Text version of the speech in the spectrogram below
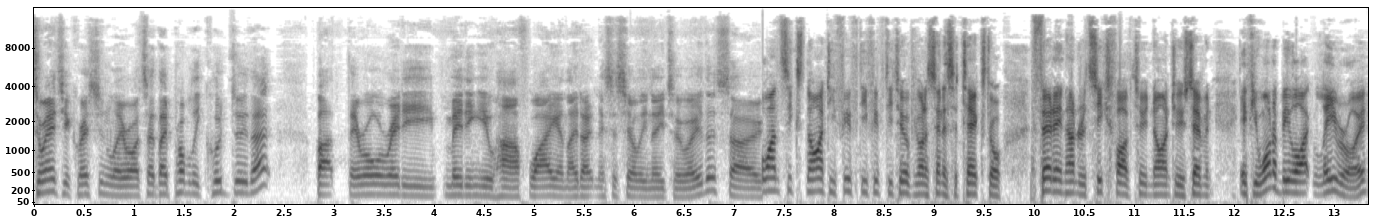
to answer your question, Leroy, I'd say they probably could do that. But they're already meeting you halfway, and they don't necessarily need to either. So 1690 50 52 if you want to send us a text or 1300 652 927 if you want to be like Leroy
